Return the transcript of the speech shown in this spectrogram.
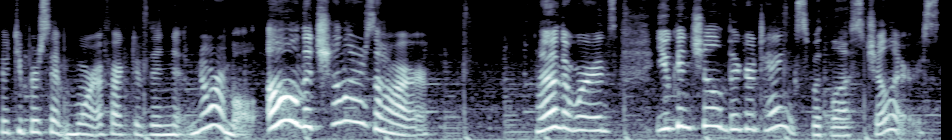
50% more effective than normal. Oh, the chillers are! In other words, you can chill bigger tanks with less chillers.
